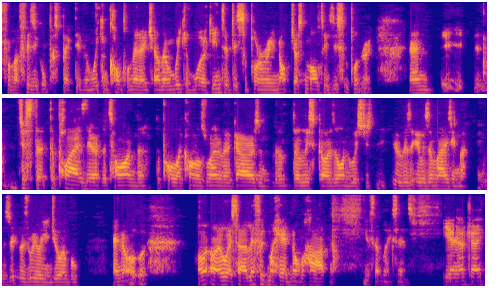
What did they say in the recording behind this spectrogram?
from a physical perspective, and we can complement each other, and we can work interdisciplinary, not just multidisciplinary. And it, just the, the players there at the time, the, the Paul O'Connells, Ronan O'Gara's, and the, the list goes on. Was just it was it was amazing, mate. It was it was really enjoyable, and I, I always say I left with my head, not my heart, if that makes sense. Yeah. Okay.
